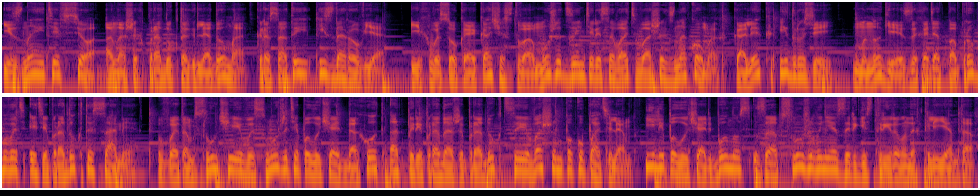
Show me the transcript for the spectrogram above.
и знаете все о наших продуктах для дома, красоты и здоровья. Их высокое качество может заинтересовать ваших знакомых, коллег и друзей. Многие захотят попробовать эти продукты сами. В этом случае вы сможете получать доход от перепродажи продукции вашим покупателям или получать бонус за обслуживание зарегистрированных клиентов.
